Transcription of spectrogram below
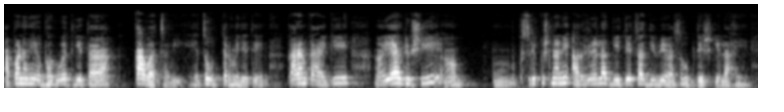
आपण हे भगवद्गीता का वाचावी? ह्याचं उत्तर मी देते. कारण काय आहे की या दिवशी श्रीकृष्णाने अर्जुनाला गीतेचा दिव्य असा उपदेश केला आहे.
